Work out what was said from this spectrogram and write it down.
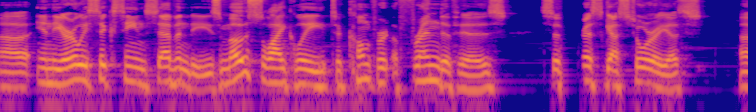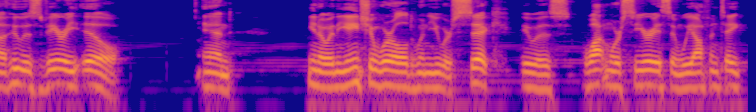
uh, in the early 1670s, most likely to comfort a friend of his, Severus Gastorius, uh, who was very ill. And, you know, in the ancient world, when you were sick, it was a lot more serious than we often take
